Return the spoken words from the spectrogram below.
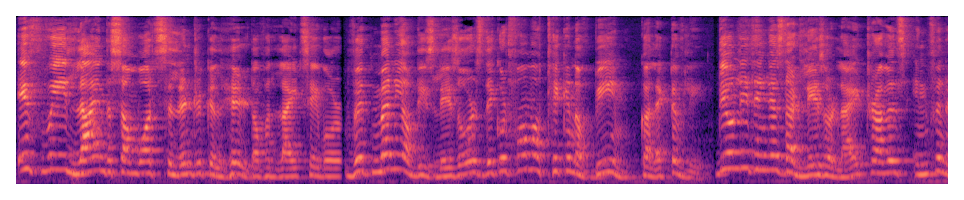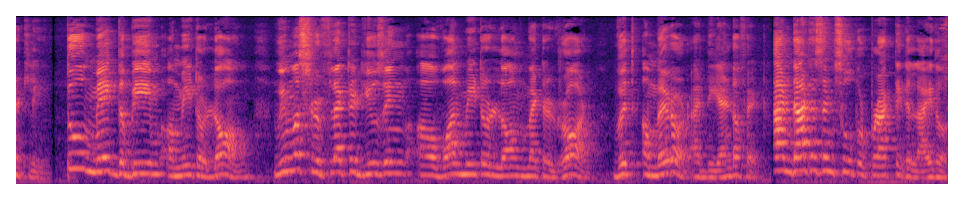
If we line the somewhat cylindrical hilt of a lightsaber with many of these lasers, they could form a thick enough beam collectively. The only thing is that laser light travels infinitely. To make the beam a meter long, we must reflect it using a 1 meter long metal rod with a mirror at the end of it. And that isn't super practical either.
